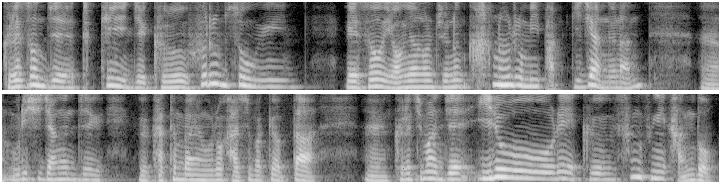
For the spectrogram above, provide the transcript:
그래서 이제 특히 이제 그 흐름 속에서 영향을 주는 큰 흐름이 바뀌지 않는 한 어, 우리 시장은 이제 그 같은 방향으로 갈 수밖에 없다. 예, 그렇지만 이제 1월의 그 상승의 강도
